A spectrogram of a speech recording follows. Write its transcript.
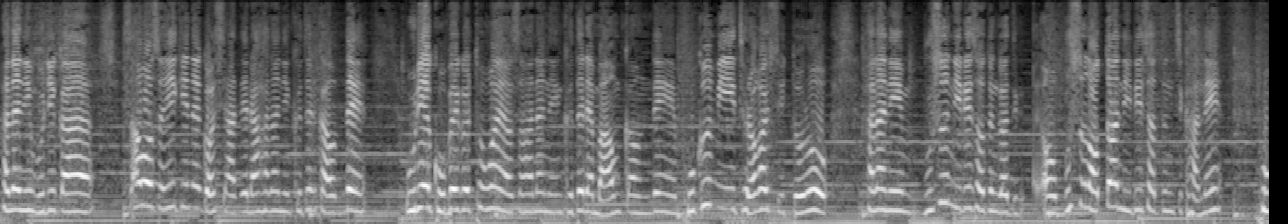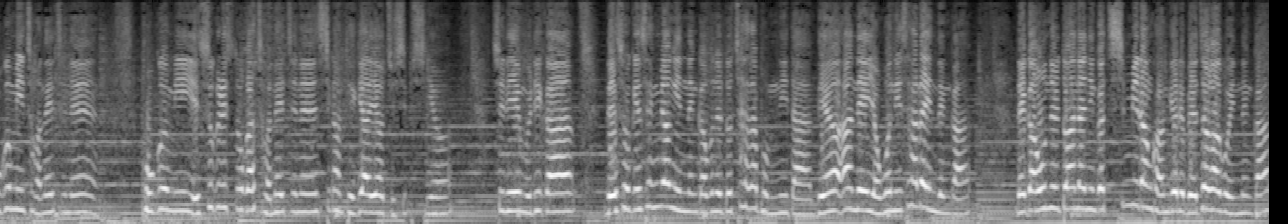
하나님 우리가 싸워서 이기는 것이 아니라 하나님 그들 가운데 우리의 고백을 통하여서 하나님 그들의 마음 가운데 복음이 들어갈 수 있도록 하나님 무슨 일이서든 가 어, 무슨 어떠한 일이서든지 간에 복음이 전해지는 복음이 예수 그리스도가 전해지는 시간 되게 하여 주십시오. 주님 우리가 내 속에 생명이 있는가 오늘도 찾아봅니다. 내 안에 영혼이 살아있는가 내가 오늘도 하나님과 친밀한 관계를 맺어가고 있는가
